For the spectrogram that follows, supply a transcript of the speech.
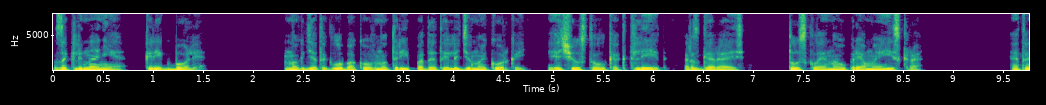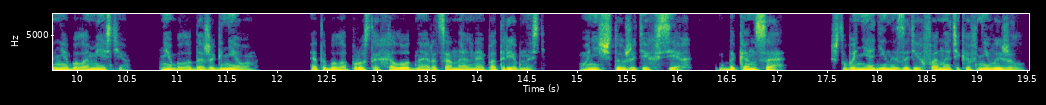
заклинание — крик боли. Но где-то глубоко внутри, под этой ледяной коркой, я чувствовал, как тлеет, разгораясь, тусклая, но упрямая искра. Это не было местью, не было даже гневом. Это была просто холодная рациональная потребность — уничтожить их всех, до конца. чтобы ни один из этих фанатиков не выжил,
